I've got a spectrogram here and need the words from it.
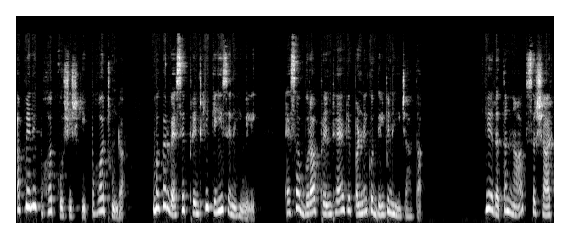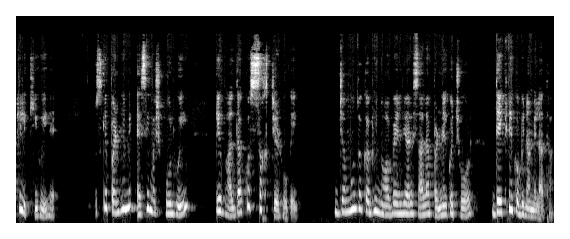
अब मैंने बहुत कोशिश की, बहुत ढूंढा, मगर वैसे प्रिंट की कहीं से नहीं मिली। ऐसा बुरा प्रिंट है कि पढ़ने को दिल भी नहीं चाहता। ये रतन नाथ सरशार की लिखी हुई है। उसके पढ़ने में ऐसी मशगूल हुई कि वालदा को सख्त चिड़ हो गई। जम्मू तो कभी नॉवेल या रिसाला पढ़ने को छोड़, देखने को भी ना मिला था।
